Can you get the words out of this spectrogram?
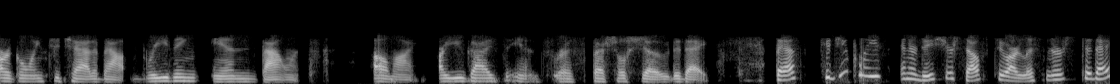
are going to chat about breathing in balance. Oh my, are you guys in for a special show today? Beth, could you please introduce yourself to our listeners today?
